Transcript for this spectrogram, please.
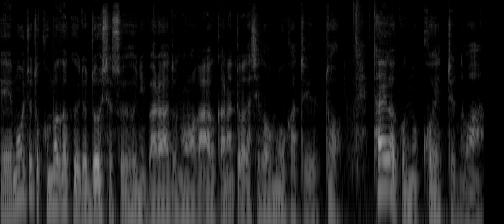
えー、もうちょっと細かく言うとどうしてそういうふうにバラードの方が合うかなと私が思うかというと大河君の声っていうのは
